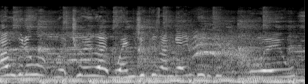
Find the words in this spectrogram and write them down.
I'm gonna look literally like Wendy because I'm getting pink and blue.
